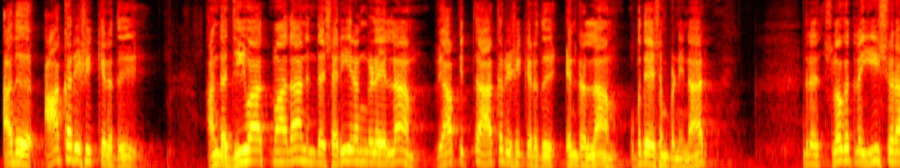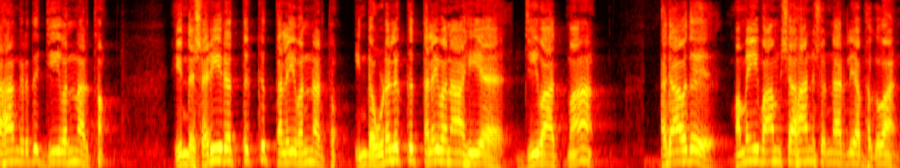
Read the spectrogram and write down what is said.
அது ஆக்கர்ஷிக்கிறது. அந்த ஜீவாத்மா தான் இந்த சரீரங்களை எல்லாம் வியாபித்து ஆக்கர்ஷிக்கிறது என்றெல்லாம் உபதேசம் பண்ணினார். இந்த ஸ்லோகத்தில் ஈஸ்வரகாங்கிறது ஜீவன் அர்த்தம். இந்த சரீரத்துக்கு தலைவன் அர்த்தம். இந்த உடலுக்கு தலைவனாகிய ஜீவாத்மா அதாவது மமை வாம்சகான்னு சொன்னார் இல்லையா பகவான்?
